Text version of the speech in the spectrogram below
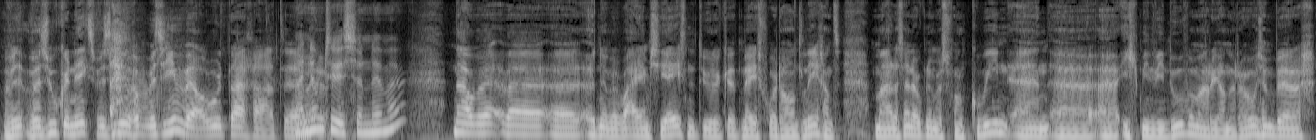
We, we zoeken niks. We zien, we zien wel hoe het daar gaat. Maar noemt u eens zo'n nummer? Nou, we, we, eh, het nummer YMCA is natuurlijk het meest voor de hand liggend. Maar er zijn ook nummers van Queen en eh eh, Ich bin wie du van Marianne Rosenberg.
